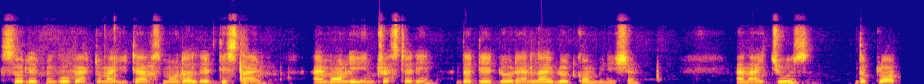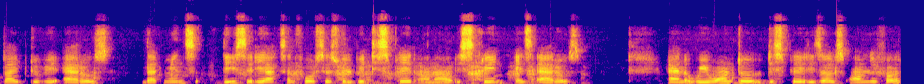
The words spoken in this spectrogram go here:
So let me go back to my ETABS model. At this time, I'm only interested in the dead load and live load combination. And I choose the plot type to be arrows that means these reaction forces will be displayed on our screen as arrows. And we want to display results only for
